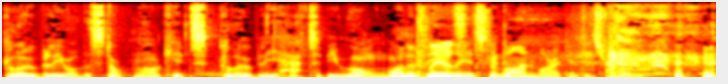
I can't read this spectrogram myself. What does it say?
globally or the stock markets globally have to be wrong. One of Clearly, it's the gonna- bond market that's wrong.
